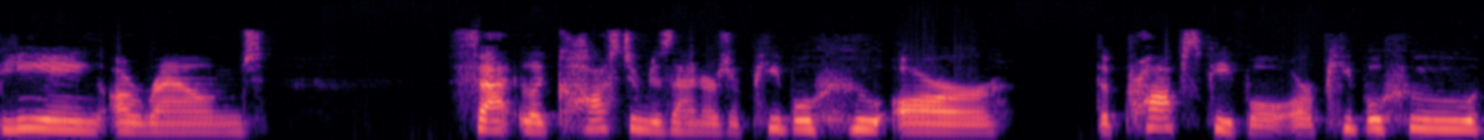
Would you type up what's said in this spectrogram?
being around fat like costume designers or people who are the props people or people who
